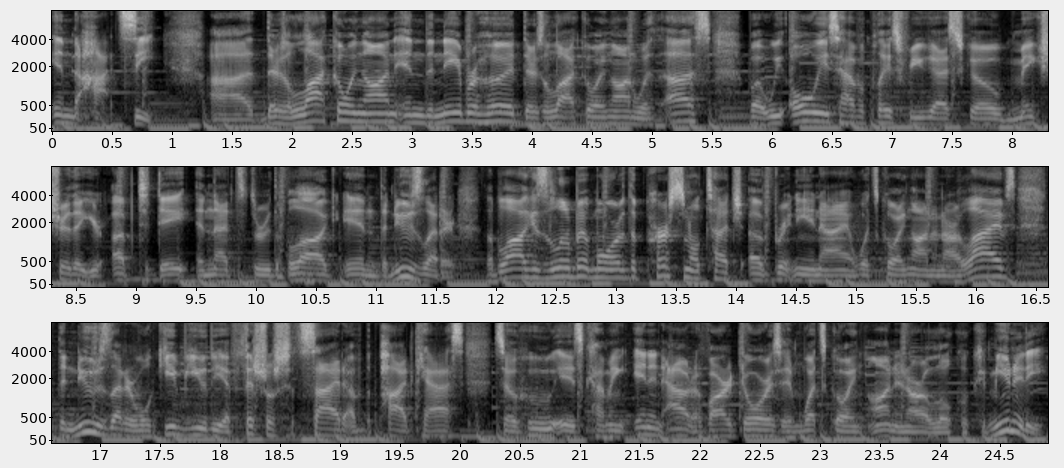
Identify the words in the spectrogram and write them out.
in the hot seat. Uh, there's a lot going on in the neighborhood, there's a lot going on with us, but we always have a place for you guys to go make sure that you're up to date, and that's through the blog and the newsletter. The blog is a little bit more of the personal touch of Brittany and I, what's going on in our lives. The newsletter will give you the official side of the podcast, so who is coming in and out of our doors and what's going on in our our local community.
